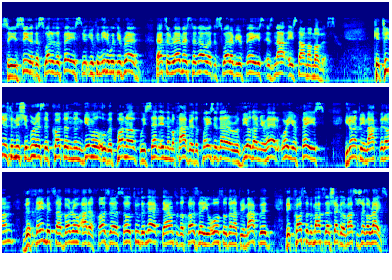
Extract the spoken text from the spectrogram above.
So you see that the sweat of the face, you, you can eat it with your bread. That's a remes to know that the sweat of your face is not a sam hamavis. Continues the Mishaburas of Kotan Nun Gimel Ubepanav. We said in the Mechaber, the places that are revealed on your head or your face, you don't have to be makbid on. V'chein b'tzavaro ad chaza, so to the neck, down to the chaza, you also don't have to be makbid. V'kosa b'matzah shekel, the matzah shekel writes,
